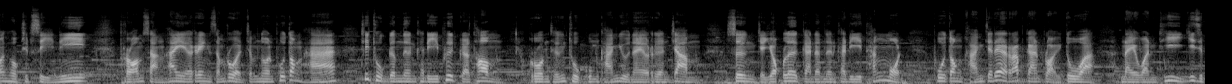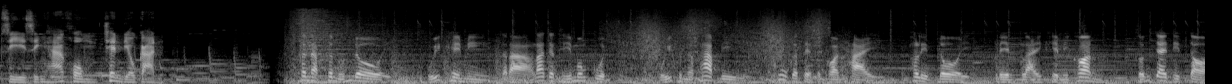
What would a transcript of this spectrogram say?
2564 นี้ พร้อมสั่งให้เร่งสำรวจจำนวนผู้ต้องหาที่ถูกดำเนินคดีพืชกระท่อม รวมถึงถูกคุมขังอยู่ในเรือนจำซึ่งจะยกเลิกการดำเนินคดีทั้งหมด ผู้ต้องขังจะได้รับการปล่อยตัวในวันทีที่ 24 สิงหาคม เช่นเดียวกัน สนับสนุนโดยปุ๋ยเคมีตราราชสีมงกุฎปุ๋ยคุณภาพดี คู่เกษตรกรไทย ผลิตโดยเกรียงไกลเคมีคอน สนใจติดต่อ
